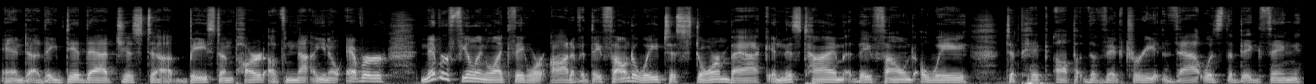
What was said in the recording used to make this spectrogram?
and uh, they did that just uh, based on part of not, you know, ever never feeling like they were out of it. They found a way to storm back, and this time they found a way to pick up the victory. That was the big thing,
